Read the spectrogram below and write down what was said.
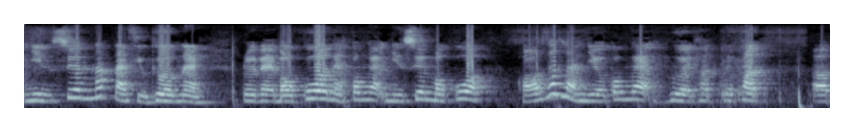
nhìn xuyên nắp tài xỉu thường này. Rồi về bầu cua này công nghệ nhìn xuyên bầu cua. Có rất là nhiều công nghệ người thật được thật. À,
